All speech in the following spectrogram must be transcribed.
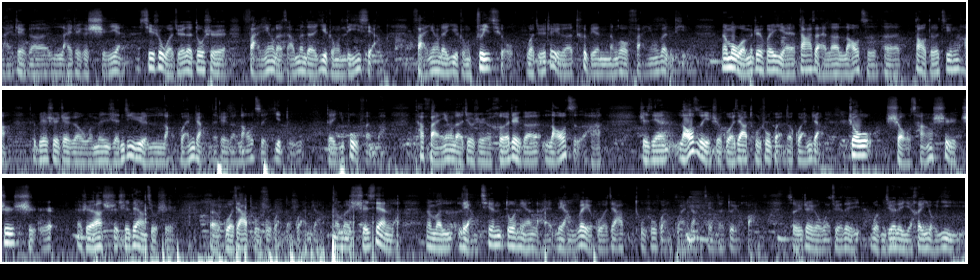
来这个来这个实验，其实我觉得都是反映了咱们的一种理想，反映了一种追求。我觉得这个特别能够反映问题。那么我们这回也搭载了老子的《道德经》哈，特别是这个我们任继玉老馆长的这个《老子一读》的一部分吧。它反映了就是和这个老子哈之间，老子也是国家图书馆的馆长，周守藏室之始，实际上实实际上就是呃国家图书馆的馆长。那么实现了那么。两千多年来，两位国家图书馆馆长间的对话，所以这个我觉得我们觉得也很有意义。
